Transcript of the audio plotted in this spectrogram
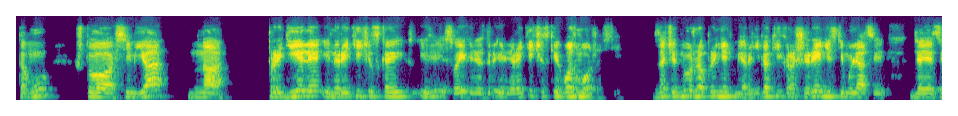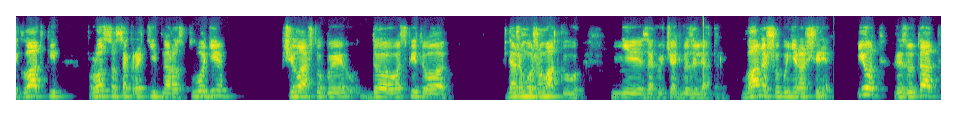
тому, что семья на пределе энергетической, своих энергетических возможностей. Значит, нужно принять меры. Никаких расширений, стимуляций для яйцекладки, просто сократить на расплоде. Пчела, чтобы воспитывала, даже можно матку не заключать в изолятор. Главное, чтобы не расширять. И вот результат.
